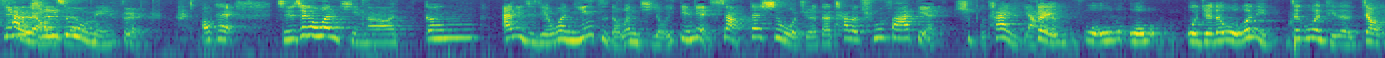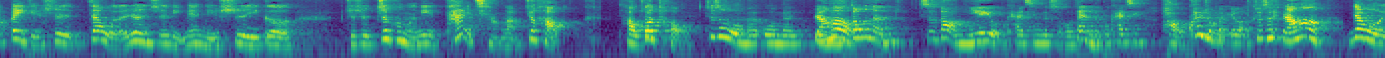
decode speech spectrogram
心太了知肚明。对，OK，其实这个问题呢，跟安妮姐姐问英子的问题有一点点像，但是我觉得她的出发点是不太一样的。对我我我我觉得我问你这个问题的教背景是在我的认知里面，你是一个就是自控能力太强了，就好好过头。就是我们我们然后我们都能知道你也有不开心的时候，但你的不开心好快就没了，就是然后让我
